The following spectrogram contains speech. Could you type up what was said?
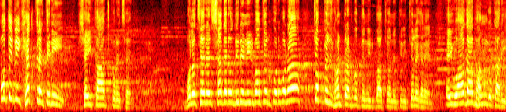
প্রতিটি ক্ষেত্রে তিনি সেই কাজ করেছেন। বলেছেন, এরশাদের অধীনে নির্বাচন করব না। চব্বিশ ঘণ্টার মধ্যে নির্বাচনে তিনি চলে গেলেন। এই ওয়াদা ভঙ্গকারী।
